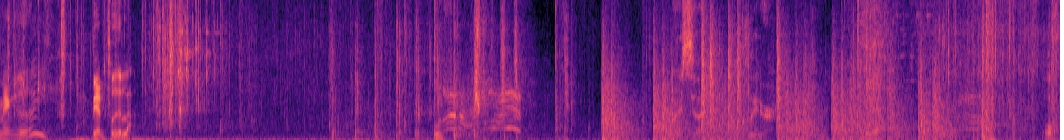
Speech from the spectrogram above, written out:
แม่งเอ้ย เปลี่ยนปืนละอุ๊ย Right side, clear. เคลียร์โอ้โห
